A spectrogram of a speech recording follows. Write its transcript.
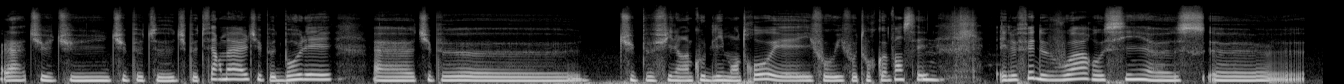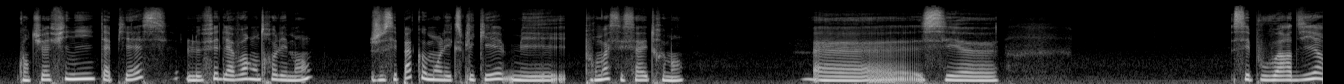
Voilà, tu, tu, tu, peux te, tu peux te faire mal, tu peux te brûler, euh, tu peux tu peux filer un coup de lime en trop et il faut, il faut tout recommencer. Mm. Et le fait de voir aussi, euh, euh, quand tu as fini ta pièce, le fait de l'avoir entre les mains, je sais pas comment l'expliquer, mais pour moi, c'est ça être humain. Euh, c'est c'est pouvoir dire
